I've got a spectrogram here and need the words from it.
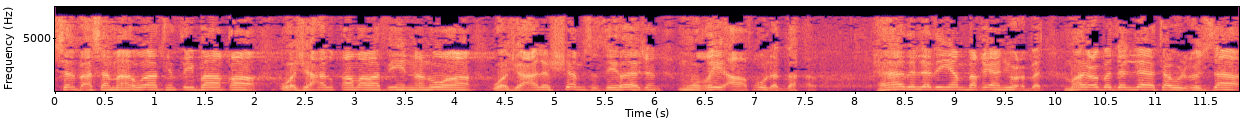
سبع سماوات طباقا وجعل القمر فيهن نورا وجعل الشمس سراجا مضيئا طول الدهر؟ هذا الذي ينبغي أن يعبد. ما يعبد اللات أو العزى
